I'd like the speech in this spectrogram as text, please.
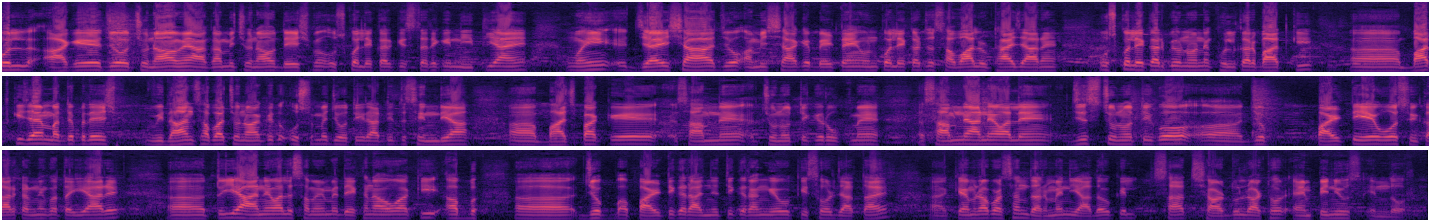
कुल आगे जो चुनाव हैं आगामी चुनाव देश में उसको लेकर किस तरह की नीतियाँ हैं वहीं जय शाह जो अमित शाह के बेटे हैं उनको लेकर जो सवाल उठाए जा रहे हैं उसको लेकर भी उन्होंने खुलकर बात की। अ, बात की जाए मध्य प्रदेश विधानसभा चुनाव की तो उसमें ज्योतिरादित्य सिंधिया भाजपा के सामने चुनौती के रूप में सामने आने वाले हैं। जिस चुनौती को जो पार्टी है, वो स्वीकार करने को तैयार है। तो ये आने वाले समय में देखना होगा कि अब जो पार्टी का राजनीतिक रंग है, वो किस ओर जाता है। कैमरा पर्सन धर्मेंद्र यादव के साथ शार्दुल राठौर, एमपी न्यूज़, इंदौर।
